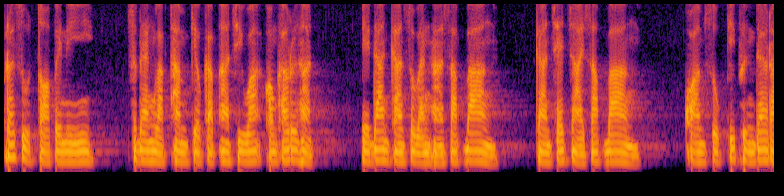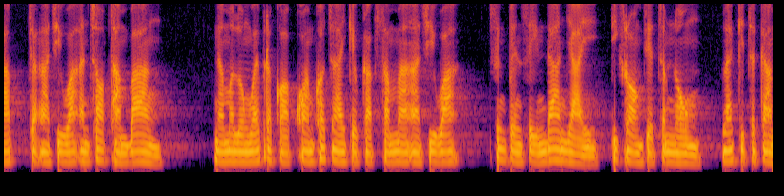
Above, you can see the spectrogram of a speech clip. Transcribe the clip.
พระสูตรต่อไปนี้ แสดงหลักธรรมเกี่ยวกับอาชีวะของคฤหัสถ์ในด้านการแสวงหาทรัพย์บ้าง การใช้จ่ายทรัพย์บ้าง ความสุขที่พึงได้รับจากอาชีวะอันชอบธรรมบ้างนำมาลงไว้ประกอบความเข้าใจเกี่ยวกับสัมมาอาชีวะ ซึ่งเป็นศีลด้านใหญ่ที่ครองเจตจำนง และกิจกรรม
